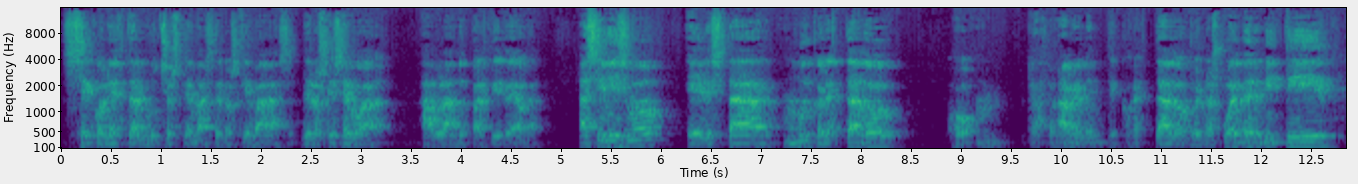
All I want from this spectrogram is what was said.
se conectan muchos temas de los que vas, de los que se va hablando a partir de ahora. Asimismo, el estar muy conectado o razonablemente conectado, pues nos puede permitir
